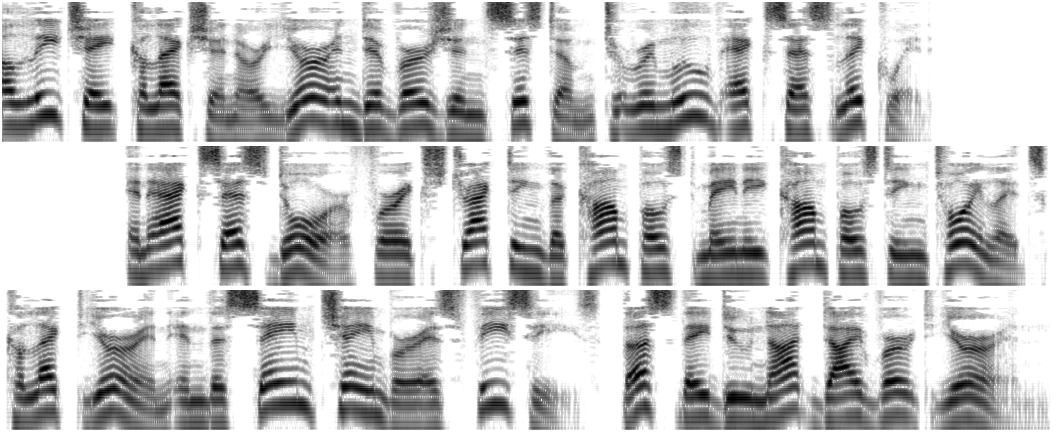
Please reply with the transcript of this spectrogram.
a leachate collection or urine diversion system to remove excess liquid an access door for extracting the compost many composting toilets collect urine in the same chamber as feces, thus they do not divert urine.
